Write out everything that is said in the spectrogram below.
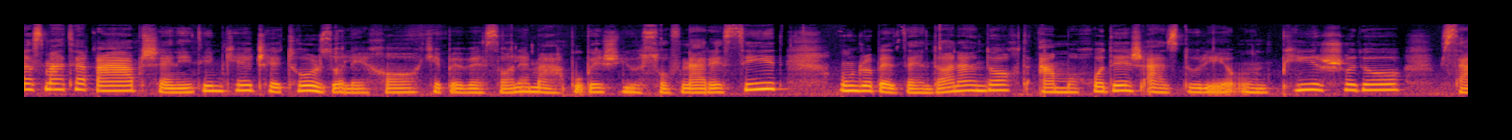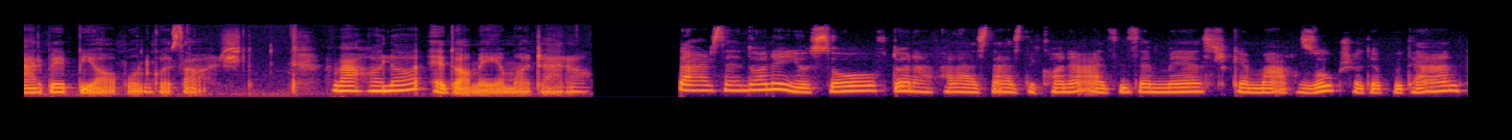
قسمت قبل شنیدیم که چطور زلیخا که به وسال محبوبش یوسف نرسید اون رو به زندان انداخت اما خودش از دوری اون پیر شد و سر به بیابون گذاشت. و حالا ادامه ماجرا. در زندان یوسف دو نفر از نزدیکان عزیز مصر که مغضوب شده بودند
